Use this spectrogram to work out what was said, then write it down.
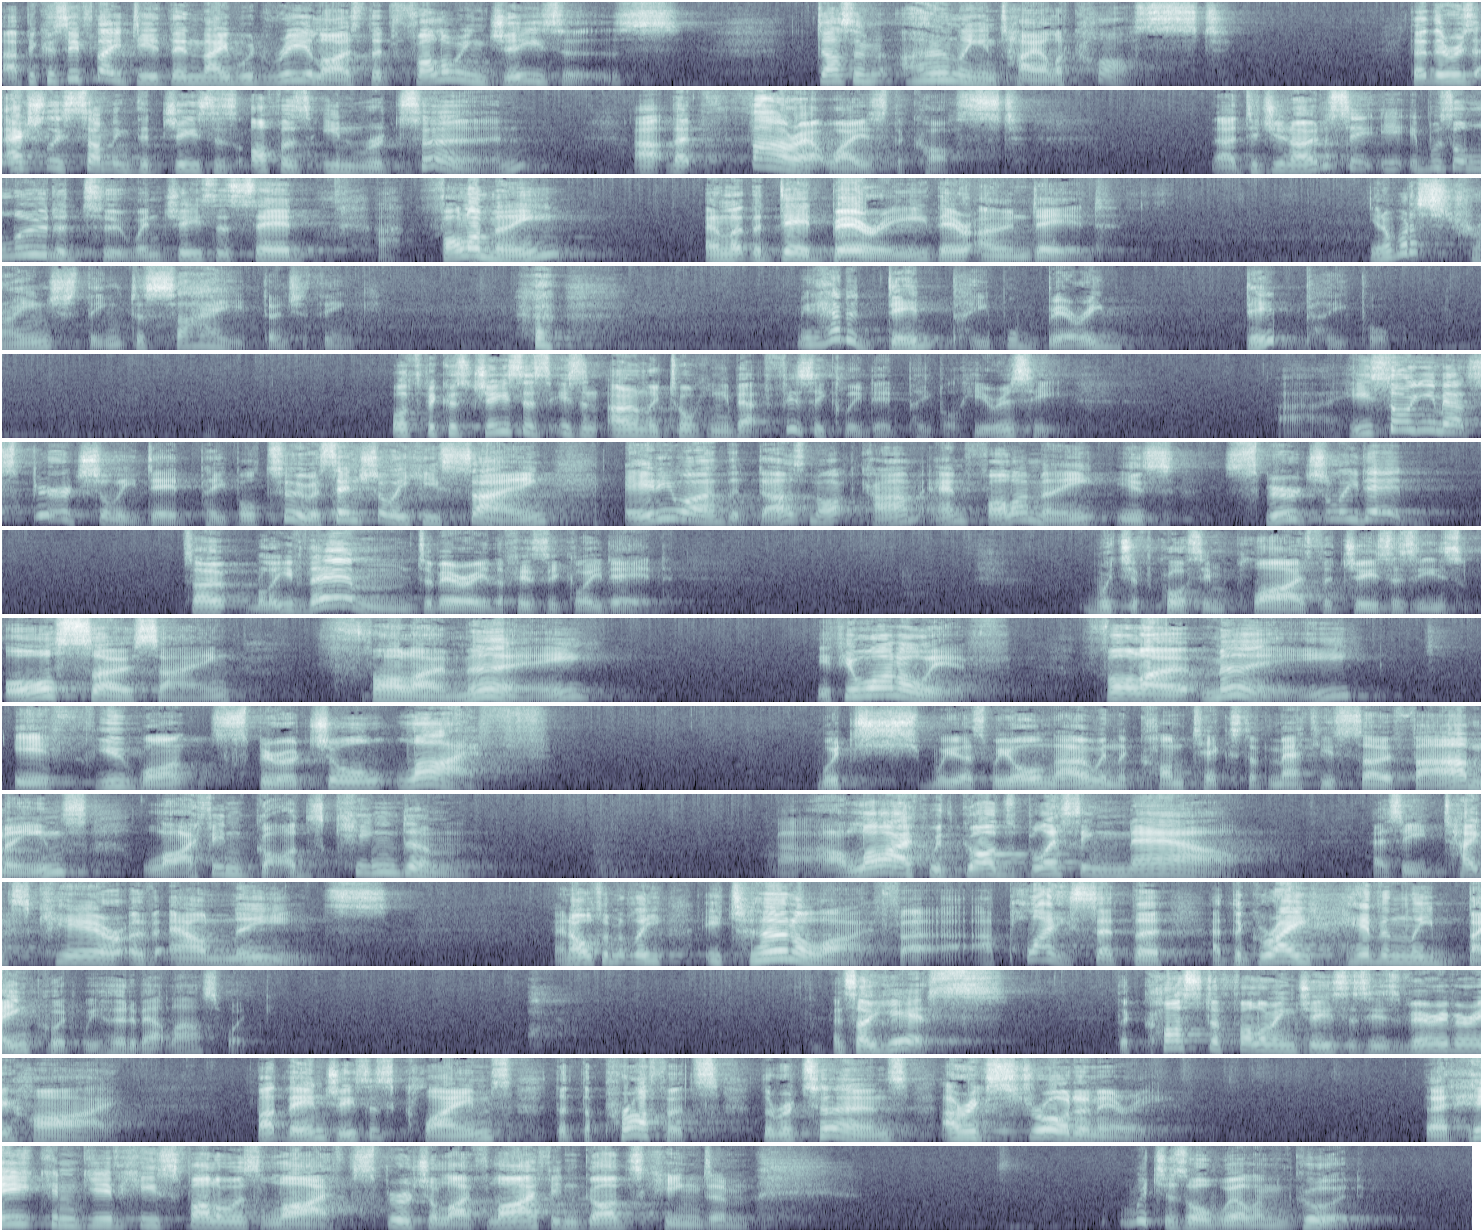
Uh, because if they did, then they would realise that following Jesus doesn't only entail a cost that there is actually something that Jesus offers in return uh, that far outweighs the cost. Uh, did you notice? It, it, was alluded to when Jesus said, uh, Follow me and let the dead bury their own dead. You know, what a strange thing to say, don't you think? I mean, how do dead people bury dead people? Well, it's because Jesus isn't only talking about physically dead people here, is he? Uh, he's talking about spiritually dead people too. Essentially, he's saying anyone that does not come and follow me is spiritually dead. So leave them to bury the physically dead. Which, of course, implies that Jesus is also saying, Follow me if you want to live. Follow me if you want spiritual life. Which, we, as we all know, in the context of Matthew so far, means life in God's kingdom. Uh, a life with God's blessing now as He takes care of our needs. And ultimately, eternal life, a, a place at the, at the great heavenly banquet we heard about last week. And so, yes, the cost of following Jesus is very, very high. But then Jesus claims that the profits, the returns, are extraordinary. That he can give his followers life, spiritual life, life in God's kingdom, which is all well and good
